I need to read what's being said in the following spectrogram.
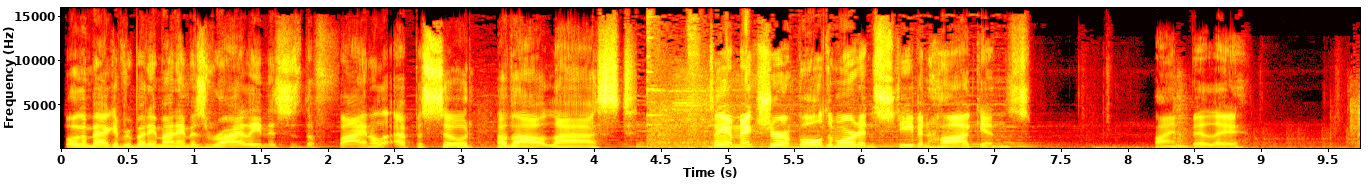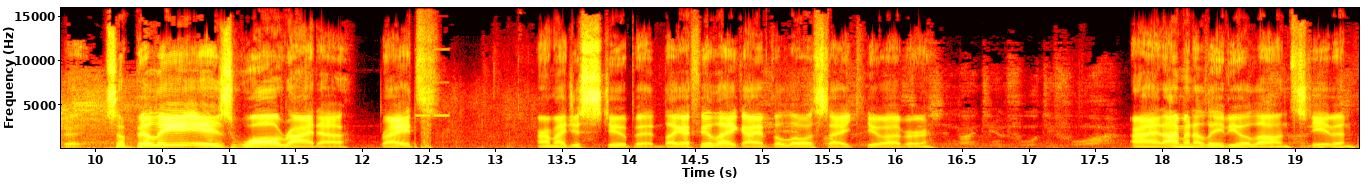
Welcome back, everybody. My name is Riley, and this is the final episode of Outlast. It's like a mixture of Voldemort and Stephen Hawkins. Find Billy. So Billy is Walrider, right? Or am I just stupid? Like, I feel like I have the lowest IQ ever. Alright, I'm gonna leave you alone, Steven.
